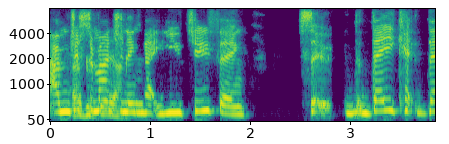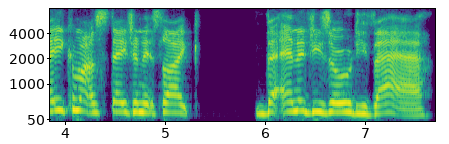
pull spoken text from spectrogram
I'm just imagining that U2 thing. So they they come out on stage and it's like the energy's already there.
